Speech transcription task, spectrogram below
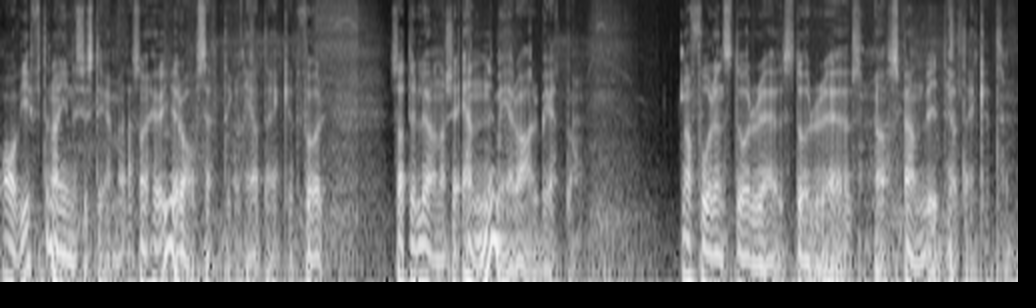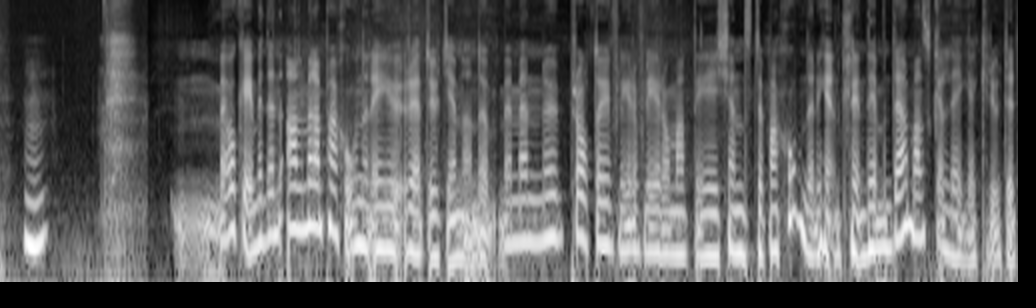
avgifterna in i systemet. Alltså höjer avsättningen helt enkelt. För, så att det lönar sig ännu mer att arbeta. Man får en större, större ja, spännvidd helt enkelt. Mm. Okej, okej, men den allmänna pensionen är ju rätt utjämnande. Men, men, nu pratar ju fler och fler om att det är tjänstepensioner egentligen. Det är där man ska lägga krutet.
